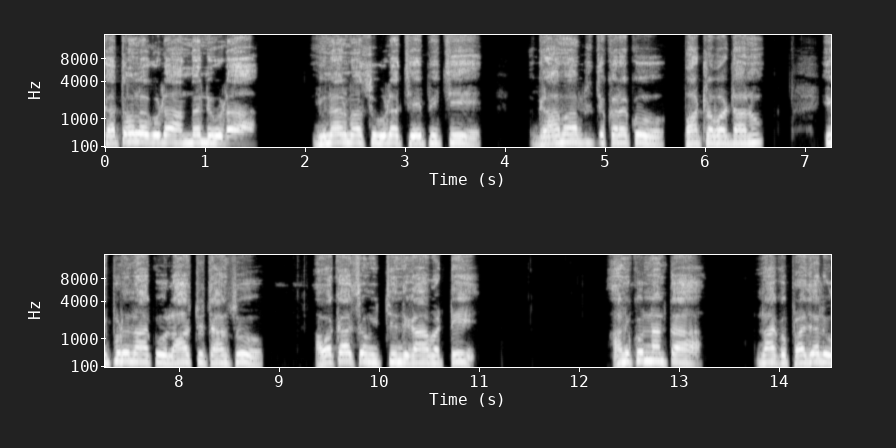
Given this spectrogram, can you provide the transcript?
గతంలో కూడా అందరినీ కూడా యునానిమస్ కూడా చేపించి గ్రామాభివృద్ధి కొరకు పాటలు పడ్డాను ఇప్పుడు నాకు లాస్ట్ ఛాన్సు అవకాశం ఇచ్చింది కాబట్టి అనుకున్నంత నాకు ప్రజలు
